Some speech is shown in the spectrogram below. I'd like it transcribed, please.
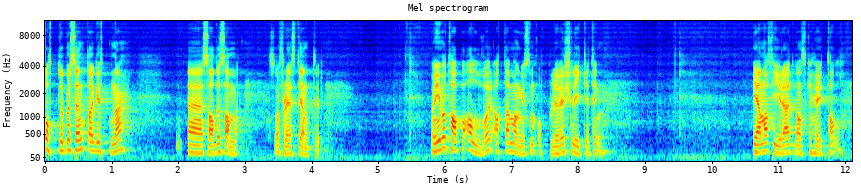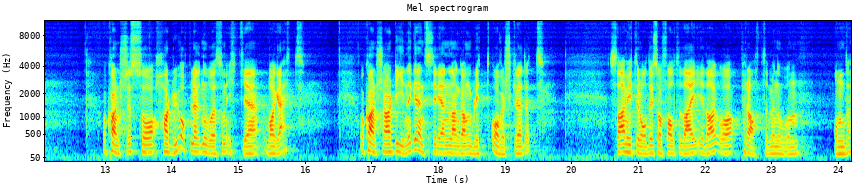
8% av guttene eh, sa det samme. Så flest jenter. Men vi må ta på alvor at det er mange som opplever slike ting. Én av fire er et ganske høyt tall. Og kanskje så har du opplevd noe som ikke var greit. Og kanskje har dine grenser en eller annen gang blitt overskredet. Så er mitt råd i så fall til deg i dag å prate med noen om det.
